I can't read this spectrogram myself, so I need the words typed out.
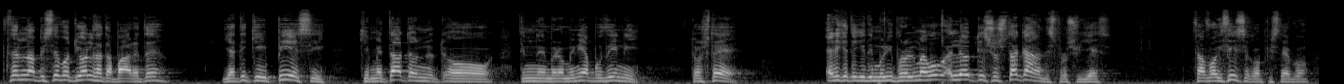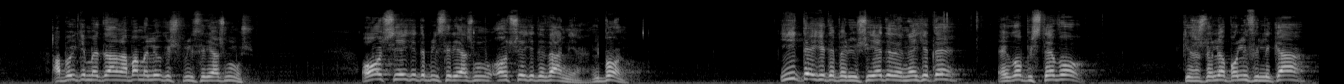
Θέλω να πιστεύω ότι όλοι θα τα πάρετε. Γιατί και η πίεση και μετά τον, το, την ημερομηνία που δίνει το ΣΤΕ έρχεται και δημιουργεί πρόβλημα. Εγώ λέω ότι σωστά κάναν τις προσφυγές. Θα βοηθήσει, εγώ πιστεύω. Από εκεί και μετά να πάμε λίγο και στους πληστηριασμούς. Όσοι έχετε πληστηριασμού, όσοι έχετε δάνεια. Λοιπόν, είτε έχετε περιουσία είτε δεν έχετε, εγώ πιστεύω και σας το λέω πολύ φιλικά,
